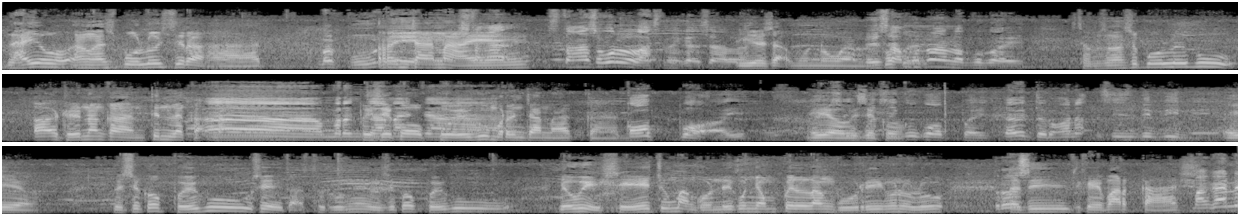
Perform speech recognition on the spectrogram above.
Lah iya, setengah 10 istirahat. Mlebu Rencanae. setengah setengah sebelas nek gak salah. Iya, sak monoan. Wis sakmono lah pokoknya. Jam setengah 10 iku ada nang kantin lah gak nang Ah, BC merencanakan. Kobo iku merencanakan. Koboy. Iya, wis iku. Iku kobe, tapi durung ana CCTV ne. Iya. Wis iku kobe iku sik tak durunge wis iku kobe iku ya wis cuma gone iku nyempil nang buri ngono lho. Dadi digawe markas. Makane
